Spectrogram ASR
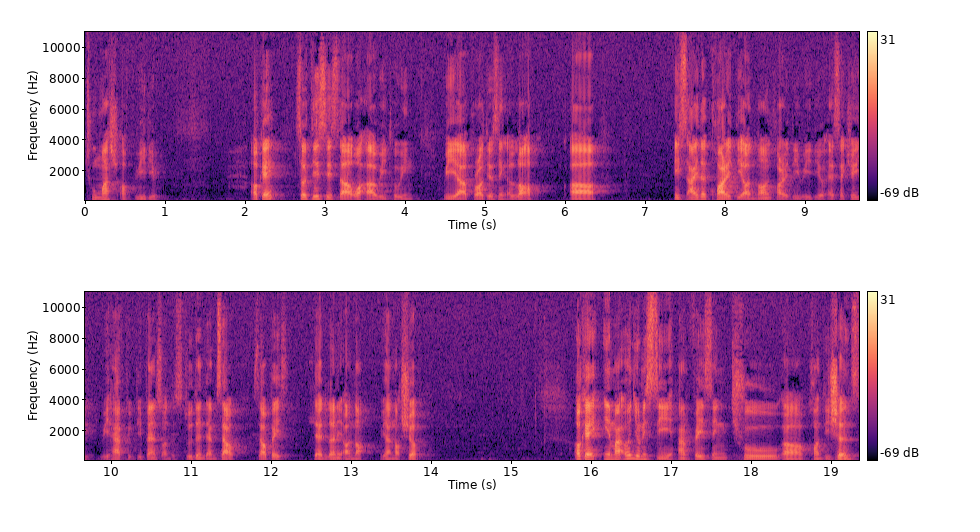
Too much of video. Okay? So this is uh, what are we doing? We are producing a lot of, uh, it's either quality or non-quality video. It's actually, we have to depend on the student themselves, self-paced, they learn it or not. We are not sure. Okay, in my own university, I'm facing two uh, conditions.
